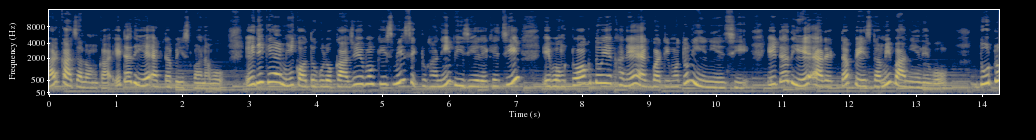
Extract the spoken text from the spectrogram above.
আর কাঁচা লঙ্কা। এটা দিয়ে একটা পেস্ট বানাবো। এদিকে আমি কতগুলো কাজু এবং কিশমিশ একটুখানি ভিজিয়ে রেখেছি এবং টক দই এখানে এক বাটি মতো নিয়ে নিয়েছি। এটা দিয়ে আর একটা পেস্ট আমি বানিয়ে নেব দুটো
